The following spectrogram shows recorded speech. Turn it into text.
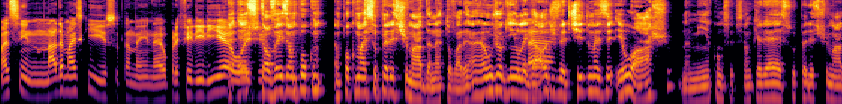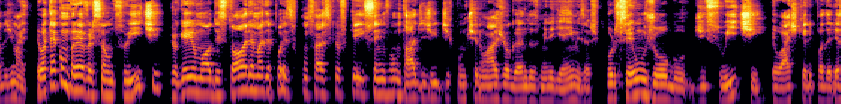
Mas assim, nada mais que isso também, né? Eu preferiria É, hoje. é, talvez é um pouco, é um pouco mais superestimada, né, Tovar? É um joguinho legal, É. divertido, mas eu acho, na minha concepção, que ele é superestimado demais. Eu até comprei a versão do Switch, joguei o modo história, mas depois confesso que eu fiquei sem vontade de, de continuar jogando os minigames. Acho que por ser um jogo de Switch, eu acho que ele poderia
